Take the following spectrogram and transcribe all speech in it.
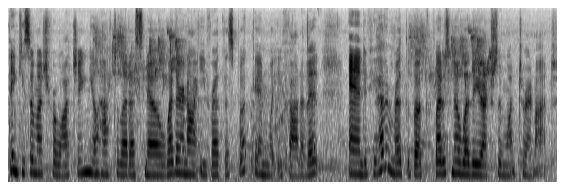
Thank you so much for watching. You'll have to let us know whether or not you've read this book and what you thought of it. And if you haven't read the book, let us know whether you actually want to or not,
